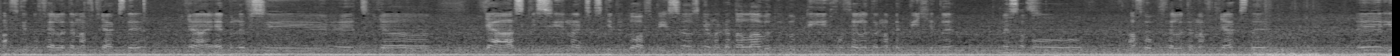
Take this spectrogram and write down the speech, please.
αυτή που θέλετε να φτιάξετε για έμπνευση, έτσι, για, για άσκηση, να εξασκείτε το αυτί σας για να καταλάβετε το τι ήχο θέλετε να πετύχετε μέσα Έτσι. από αυτό που θέλετε να φτιάξετε. Ε,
